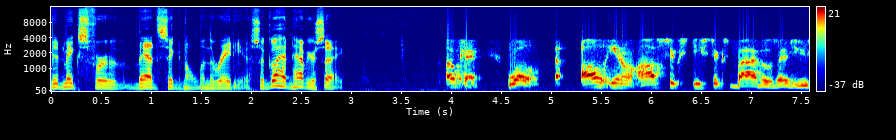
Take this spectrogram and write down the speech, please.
it makes for bad signal in the radio. So go ahead and have your say. Okay. Well, all you know, all sixty-six Bibles, as you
